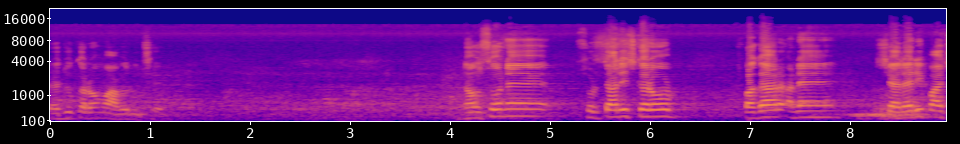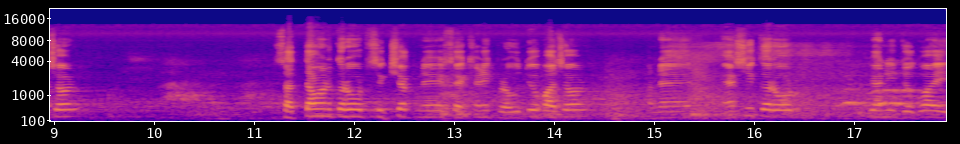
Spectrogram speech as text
રજૂ કરવામાં આવેલું છે. નવસો ને સુડતાલીસ કરોડ પગાર અને સેલેરી પાછળ સત્તાવન કરોડ શિક્ષકને શૈક્ષણિક પ્રવૃત્તિઓ પાછળ અને એંશી કરોડ રૂપિયાની જોગવાઈ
